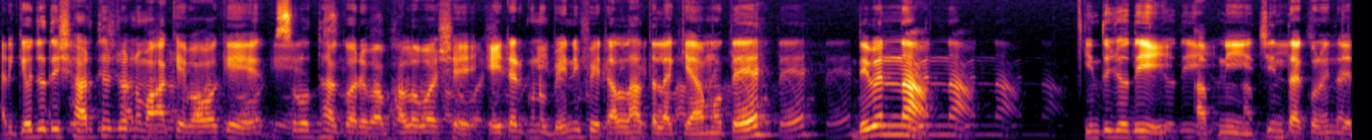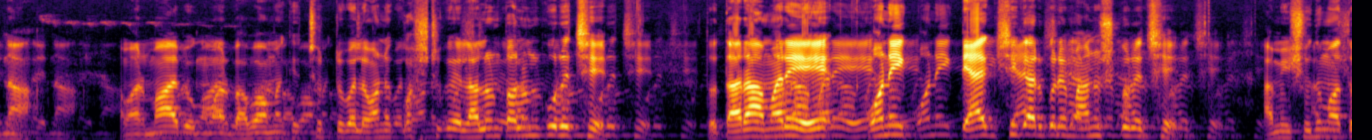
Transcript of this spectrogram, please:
আর কেউ যদি স্বার্থের জন্য মাকে বাবাকে শ্রদ্ধা করে বা ভালোবাসে এটার কোনো বেনিফিট আল্লাহ তালা কেয়ামতে দিবেন না। কিন্তু যদি আপনি চিন্তা করেন যে না, আমার মা এবং আমার বাবা আমাকে ছোট্টবেলায় অনেক কষ্ট করে লালন পালন করেছে, তো তারা আমারে অনেক অনেক ত্যাগ স্বীকার করে মানুষ করেছে। আমি শুধুমাত্র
